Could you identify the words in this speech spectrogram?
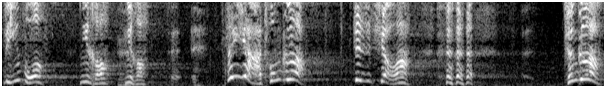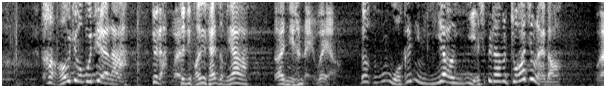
林伯，你好，你好。哎呀，童哥，真是巧啊！陈哥，好久不见了。对了，最近房地产怎么样啊？呃，你是哪位啊？呃，我跟你们一样，也是被他们抓进来的。喂，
